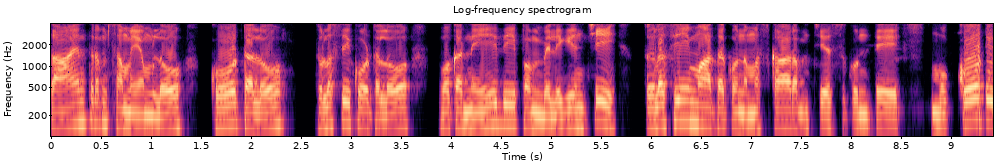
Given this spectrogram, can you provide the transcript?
సాయంత్రం సమయంలో కోటలో తులసి కోటలో ఒక నెయ్యి దీపం వెలిగించి తులసీ మాతకు నమస్కారం చేసుకుంటే ముక్కోటి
